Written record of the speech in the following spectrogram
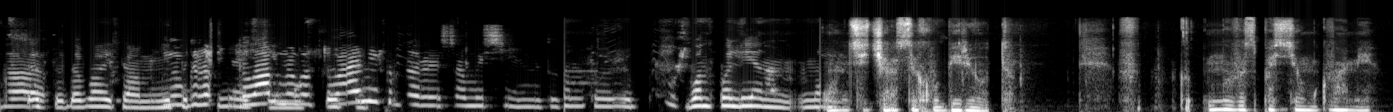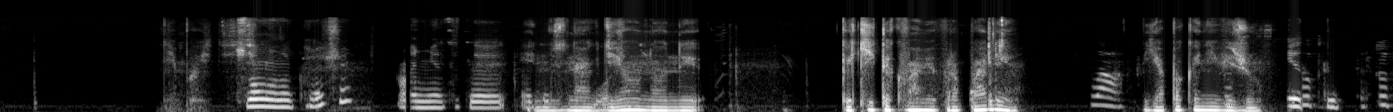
Да. это давай там, не Ну, вот с вами, который самый сильный тут. Там тоже. Вон полен. Он сейчас их уберет. Мы вас спасем к вами. Не бойтесь. Снова на крыше? А, нет, это... Я это не знаю, где он, он и... Какие-то к вами пропали? Флав, Я пока не вижу. Нет, тут, тут, тут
